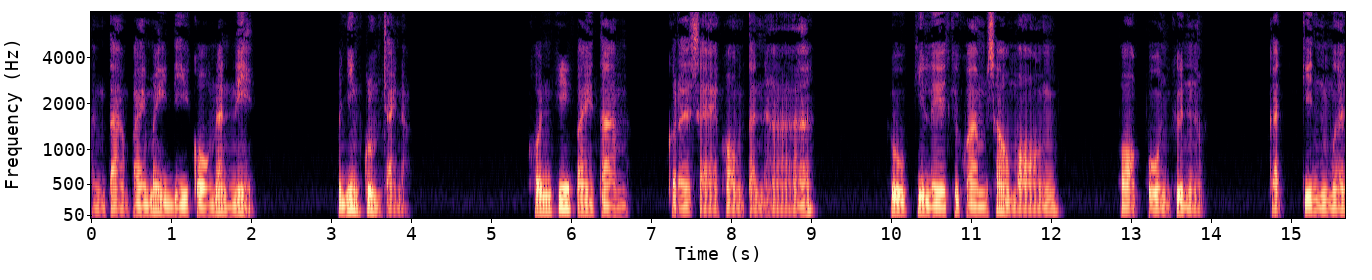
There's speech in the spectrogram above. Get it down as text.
ต่างๆ ไปไม่ดีโกงนั่นนี่ มันยิ่งกลุ้มใจหนัก คนที่ไปตามกระแสของตัณหา ถูกกิเลสคือความเศร้าหมอง พอกปูนขึ้น กัดกินเหมือน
